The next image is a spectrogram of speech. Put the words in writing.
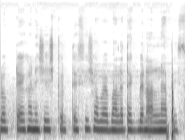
ব্লগটা এখানে শেষ করতেছি। সবাই ভালো থাকবেন। আল্লাহ হাফিজ।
